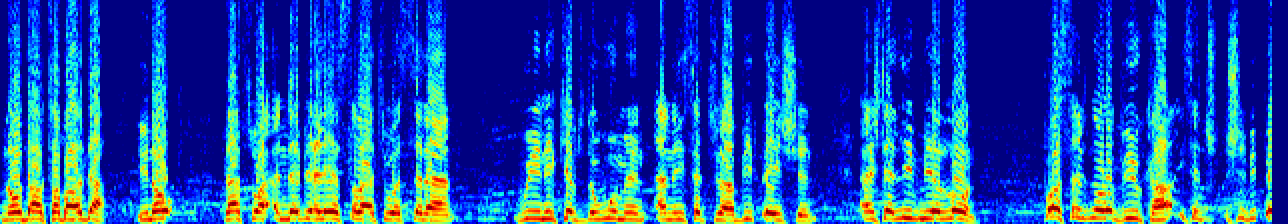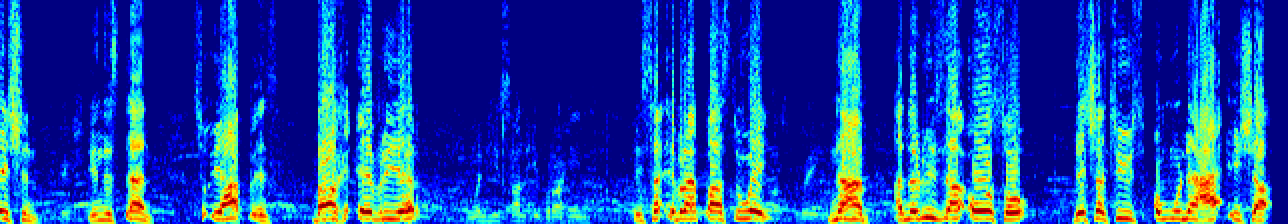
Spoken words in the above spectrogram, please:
no doubt about that you know that's why Nabi alayhi salatu wasalam when he came to the woman and he said to her be patient and she said, leave me alone. Prophet is not rebuke her. He said, you should be patient. You understand? So it happens. Back every year. When his son Ibrahim. His son Ibrahim passed away. Passed away. And the reason also, they chastised Ummuna Aisha,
